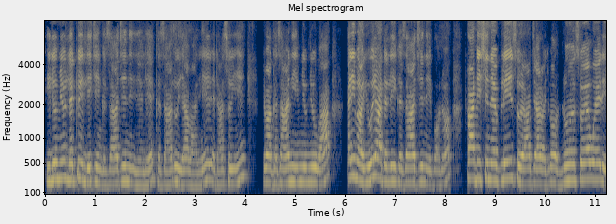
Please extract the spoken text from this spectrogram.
ဒီလိုမျိုးလက်တွေ့လေ့ကျင့်ကစားခြင်းတွေနဲ့လည်းကစားလို့ရပါတယ်တဲ့ဒါဆိုရင်ဒီမှာကစားနည်းအမျိုးမျိုးပါ အဲ့ဒီမှာရိုးရာဓလေ့ကစားခြင်းတွေပေါ့နော် traditional play ဆိုတာကြတော့ကျွန်တော်တို့လွန်ဆွဲဝဲတွေ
